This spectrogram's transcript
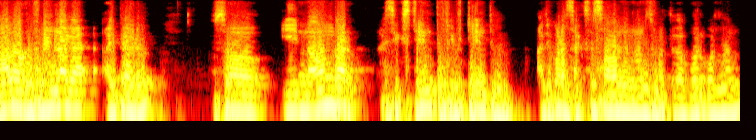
మాలో ఒక ఫ్రెండ్ లాగా అయిపోయాడు. సో ఈ నవంబర్ సిక్స్టీన్త్ ఫిఫ్టీన్త్ అది కూడా సక్సెస్ అవ్వాలని మనస్ఫూర్తిగా కోరుకుంటున్నాను.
